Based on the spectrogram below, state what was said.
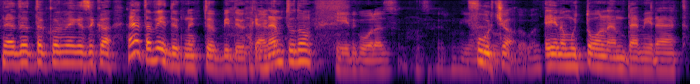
De hát ott akkor még ezek a... Hát a védőknek több idő hát kell, nem tudom. Hét gól az, az Furcsa. Én amúgy tolnám Demirát.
